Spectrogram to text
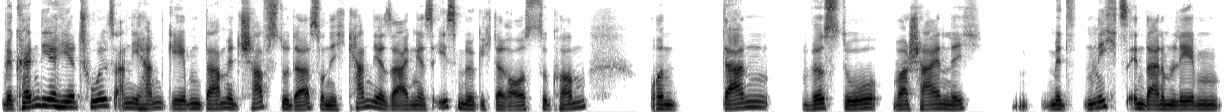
wir können dir hier Tools an die Hand geben, damit schaffst du das. Und ich kann dir sagen, es ist möglich, da rauszukommen. Und dann wirst du wahrscheinlich mit nichts in deinem Leben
